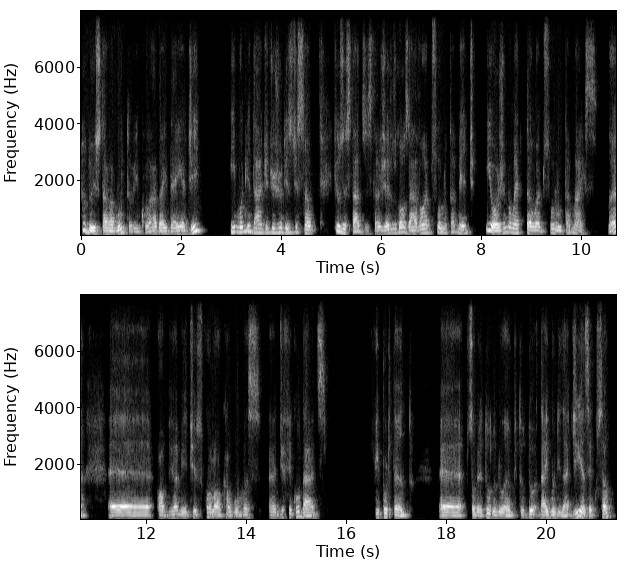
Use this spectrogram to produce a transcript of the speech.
Tudo isso estava muito vinculado à ideia de imunidade de jurisdição, que os estados estrangeiros gozavam absolutamente, e hoje não é tão absoluta mais. Né? É, obviamente, isso coloca algumas é, dificuldades e, portanto, é, sobretudo no âmbito do, da imunidade de execução,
